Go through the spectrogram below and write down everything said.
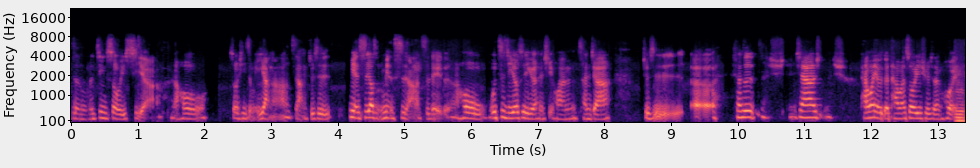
怎么进兽医系啊，然后兽医系怎么样啊，这样就是面试要怎么面试啊之类的。然后我自己又是一个很喜欢参加，就是呃，像是现在台湾有一个台湾兽医学生会，嗯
